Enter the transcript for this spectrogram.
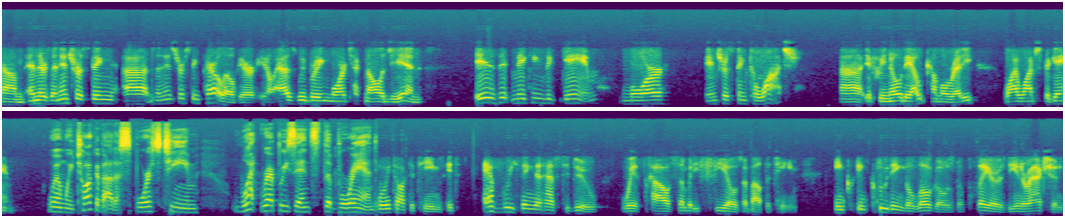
Um, and there's an interesting uh, there's an interesting parallel here. You know, as we bring more technology in, is it making the game more interesting to watch? Uh, if we know the outcome already, why watch the game? When we talk about a sports team, what represents the brand? When we talk to teams, it's everything that has to do with how somebody feels about the team, including the logos, the players, the interaction.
